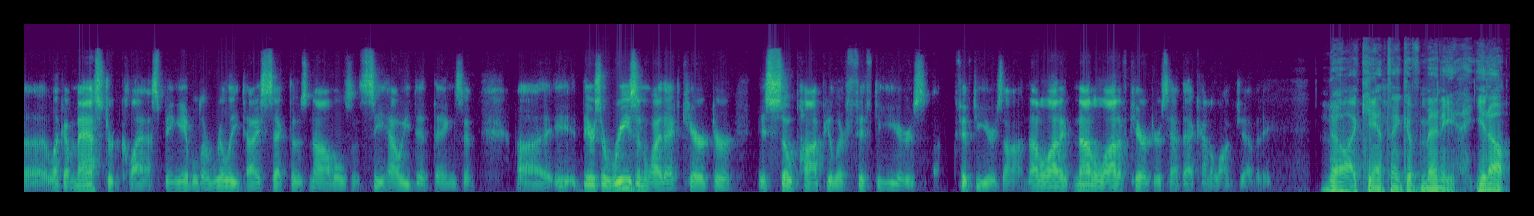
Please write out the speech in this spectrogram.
uh, like a master class being able to really dissect those novels and see how he did things. And uh, it, there's a reason why that character is so popular 50 years 50 years on. Not a lot of not a lot of characters have that kind of longevity. No i can't think of many. You know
